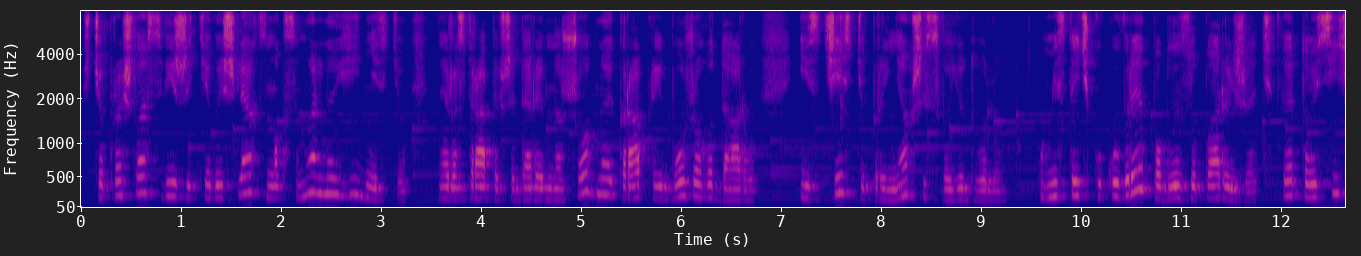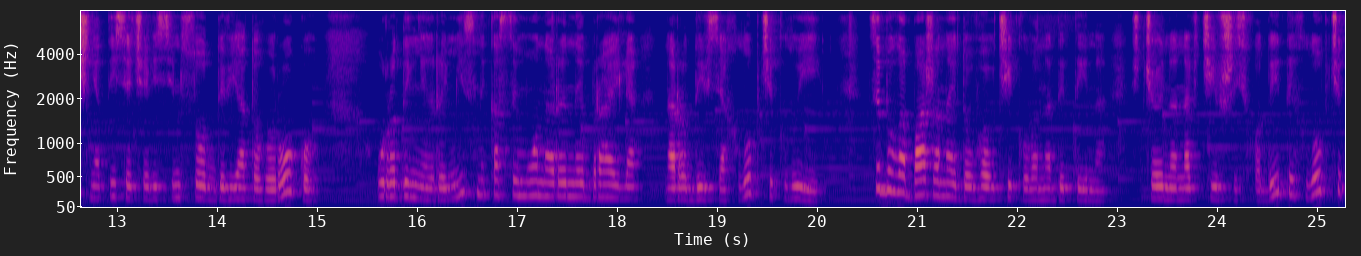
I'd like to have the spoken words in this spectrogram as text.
що пройшла свій життєвий шлях з максимальною гідністю, не розтративши даремно жодної краплі Божого дару і з честю прийнявши свою долю. У містечку Кувре поблизу Парижа 4 січня 1809 року у родині ремісника Симона Рене Брайля народився хлопчик Луї. Це була бажана й довгоочікувана дитина. Щойно навчившись ходити, хлопчик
